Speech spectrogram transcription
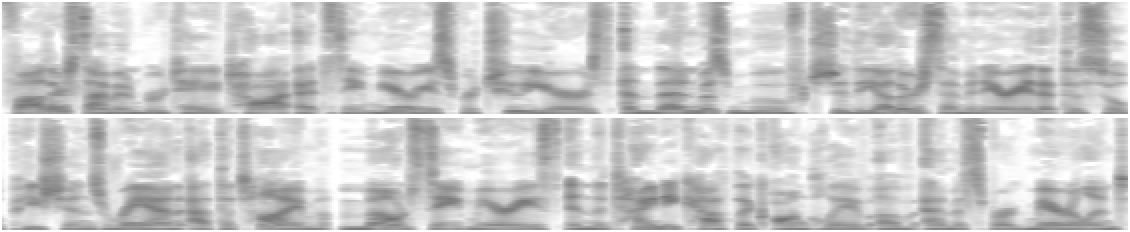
Father Simon Brute taught at St. Mary's for two years and then was moved to the other seminary that the Sulpicians ran at the time, Mount St. Mary's, in the tiny Catholic enclave of Emmitsburg, Maryland.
